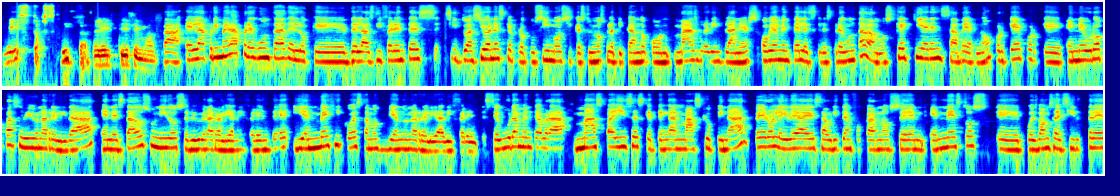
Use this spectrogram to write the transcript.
Listos. Listos. Listísimos. Va, en la primera pregunta de lo que, de las diferentes situaciones que propusimos y que estuvimos platicando con más wedding planners, obviamente les, les preguntábamos, ¿qué quieren saber, no? ¿Por qué? Porque en Europa se vive una realidad, en Estados Unidos se vive una realidad diferente y en México estamos viviendo una realidad diferente. Seguramente habrá más países que tengan más que opinar, pero la idea es ahorita enfocarnos en, en estos, eh, pues vamos a decir, tres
